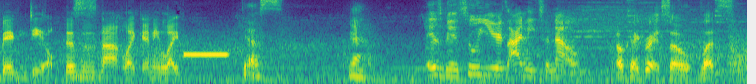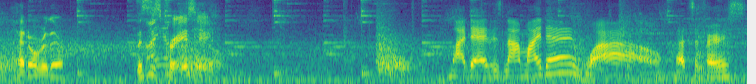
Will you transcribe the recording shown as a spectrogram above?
big deal. This is not like any light. Yes. Yeah. It's been two years. I need to know. Okay, great. So let's head over there. This is crazy. My dad is not my dad? Wow. That's a first.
